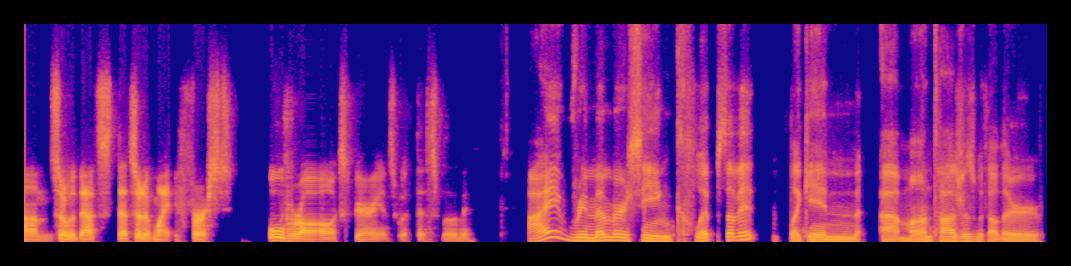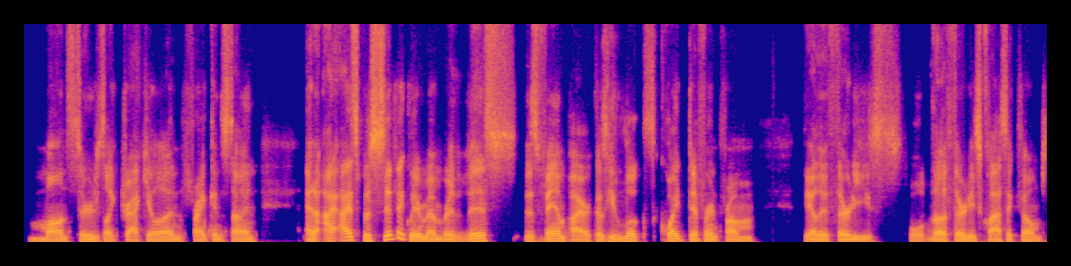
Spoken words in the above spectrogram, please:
um, so that's that's sort of my first overall experience with this movie. I remember seeing clips of it, like in uh, montages with other monsters like Dracula and Frankenstein. And I, I specifically remember this this vampire because he looks quite different from the other 30s, well, the 30s classic films.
